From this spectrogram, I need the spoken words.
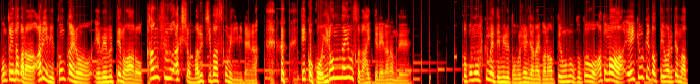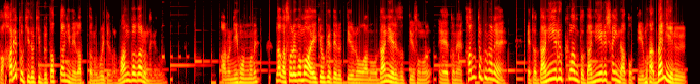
本当にだから、ある意味、今回のウェブっていうのは、あの、カンフーアクションマルチバースコメディみたいな。結構こう、いろんな要素が入ってる映画なんで、そこも含めて見ると面白いんじゃないかなっていうのとと、あとまあ、影響を受けたって言われてるのは、あと、晴れ時々豚ってアニメがあったの覚えてるから、漫画があるんだけど、あの、日本のね。なんかそれがまあ影響を受けてるっていうのを、あの、ダニエルズっていうその、えっ、ー、とね、監督がね、えっ、と、ダニエル・クワンとダニエル・シャイナートっていう、まあ、ダニエル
